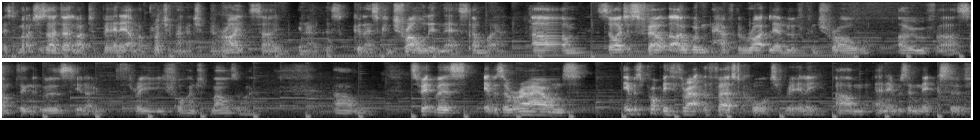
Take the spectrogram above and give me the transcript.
as much as I don't like to admit it, I'm a project manager, right? So you know, there's there's control in there somewhere. Um, so I just felt that I wouldn't have the right level of control over something that was you know three, four hundred miles away. Um, so it was it was around. It was probably throughout the first quarter really, um, and it was a mix of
